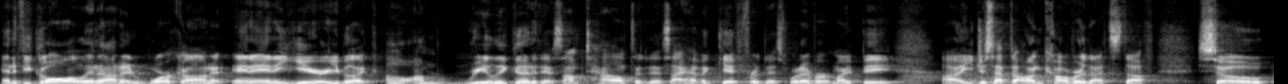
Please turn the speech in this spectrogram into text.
And if you go all in on it work on it, and in a year you'd be like, oh, I'm really good at this. I'm talented at this. I have a gift for this, whatever it might be. Uh, you just have to uncover that stuff. So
